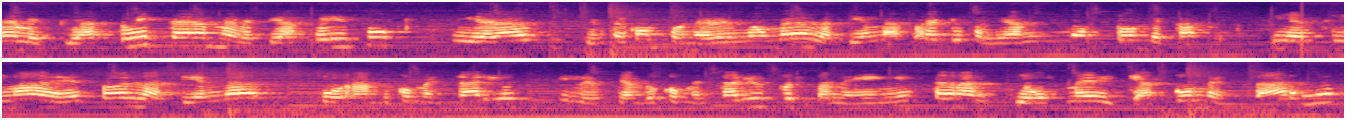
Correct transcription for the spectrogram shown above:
Me metí a Twitter, me metí a Facebook y era suficiente con poner el nombre de la tienda para que salieran un montón de casos. Y encima de eso, la tienda borrando comentarios, silenciando comentarios, pero también en Instagram yo me dediqué a comentarlos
